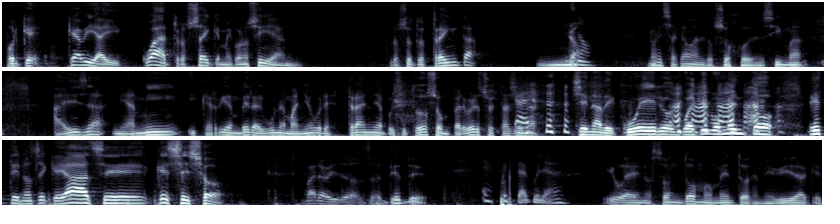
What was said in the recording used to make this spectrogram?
Porque, ¿qué había ahí? Cuatro, seis que me conocían. Los otros treinta, no. No. No le sacaban los ojos de encima a ella ni a mí y querrían ver alguna maniobra extraña, pues si todos son perversos, está llena, llena de cuero, en cualquier momento este no sé qué hace, qué sé yo. Maravilloso, ¿entiendes? Espectacular. Y bueno, son dos momentos de mi vida que...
